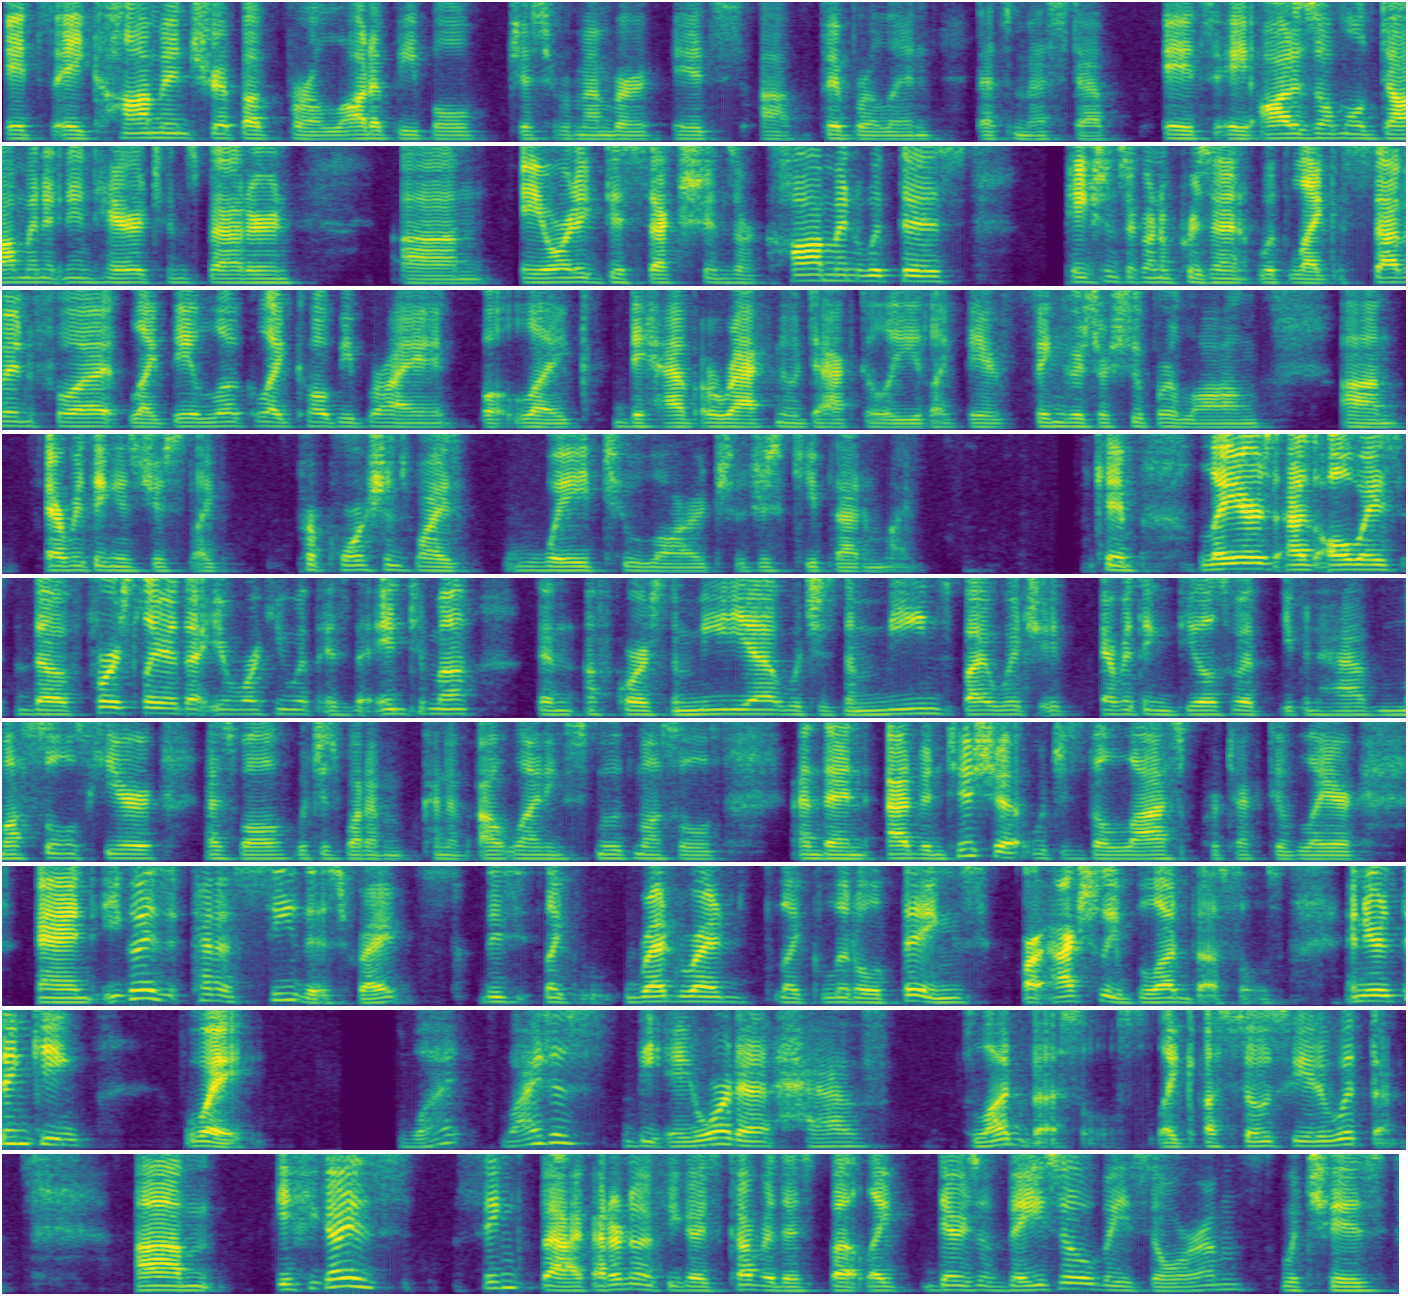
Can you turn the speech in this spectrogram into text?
It's a common trip up for a lot of people. Just remember it's uh, fibrillin that's messed up. It's a autosomal dominant inheritance pattern. Um, aortic dissections are common with this. Patients are going to present with like seven foot, like they look like Kobe Bryant, but like they have arachnodactyly, like their fingers are super long. Um, everything is just like proportions wise way too large. So just keep that in mind. Okay, layers, as always, the first layer that you're working with is the intima. Then, of course, the media, which is the means by which it everything deals with. You can have muscles here as well, which is what I'm kind of outlining, smooth muscles. And then adventitia, which is the last protective layer. And you guys kind of see this, right? These like red, red, like little things are actually blood vessels. And you're thinking, wait, what? Why does the aorta have blood vessels like associated with them? Um, if you guys think back, I don't know if you guys cover this, but like there's a vasovasorum, which is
